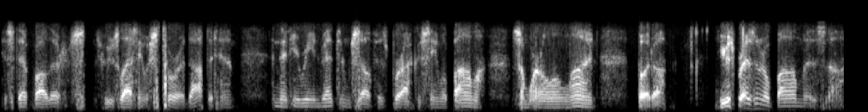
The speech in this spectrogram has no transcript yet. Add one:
his stepfather, whose last name was Soetoro, adopted him, and then he reinvented himself as Barack Hussein Obama somewhere along the line. But uh, he was President Obama's uh,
